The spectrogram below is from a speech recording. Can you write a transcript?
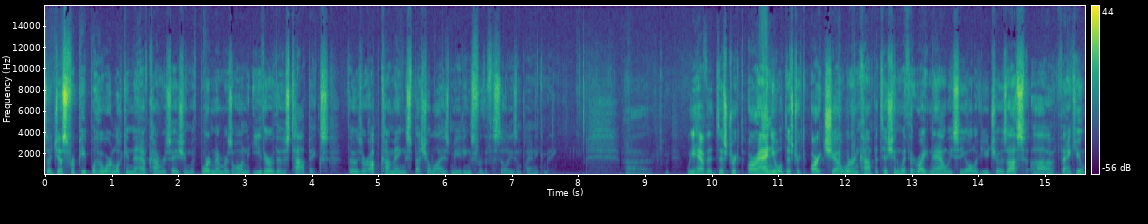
So just for people who are looking to have conversation with board members on either of those topics, those are upcoming specialized meetings for the Facilities and Planning Committee. Uh, We have the district, our annual district art show. We're in competition with it right now. We see all of you chose us. Uh, Thank you.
